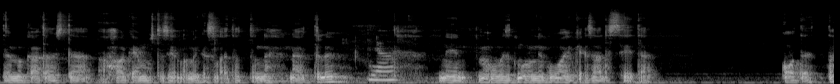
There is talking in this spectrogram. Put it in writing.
tai mä katsoin sitä hakemusta silloin, mikä sä laitot tonne näyttelyyn, Joo. niin mä huomasin, että mulla on niinku vaikea saada siitä otetta.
